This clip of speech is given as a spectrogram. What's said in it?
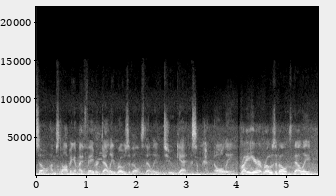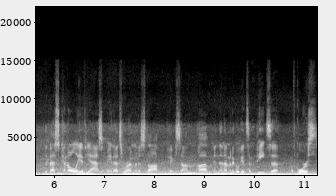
So I'm stopping at my favorite deli, Roosevelt's Deli, to get some cannoli. Right here at Roosevelt's Deli, the best cannoli if you ask me. That's where I'm gonna stop, pick some up, and then I'm gonna go get some pizza, of course.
